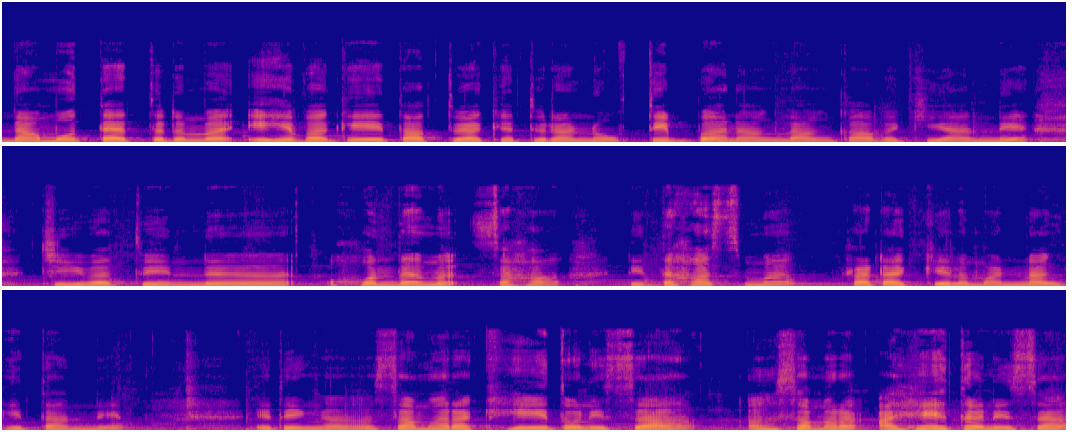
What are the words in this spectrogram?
නමුත් ඇත්තටම ඒ වගේ තත්ත්වයක් ඇතුරන් නොතිබ්බනං ලංකාව කියන්නේ ජීවත් වෙන්න හොඳම සහ නිදහස්ම රටක් කියලා මන්නං හිතන්නේ. ඉතින් සමහරක් හේතු නිසා සමරක් අහේතු නිසා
